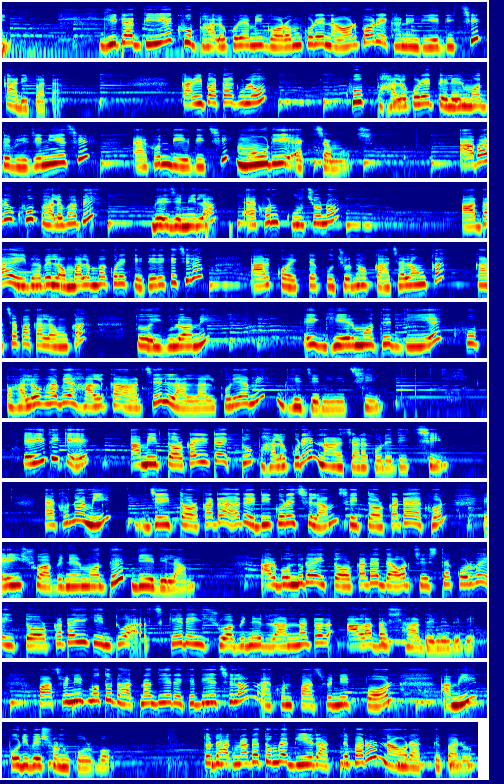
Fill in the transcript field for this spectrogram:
ঘিটা দিয়ে খুব ভালো করে আমি গরম করে নেওয়ার পর এখানে দিয়ে দিচ্ছি কারি পাতা। কারি পাতাগুলো খুব ভালো করে তেলের মধ্যে ভেজে নিয়েছি। এখন দিয়ে দিচ্ছি মৌরি এক চামচ। আবারও খুব ভালোভাবে ভেজে নিলাম। এখন কুচনো আদা এইভাবে লম্বা লম্বা করে কেটে রেখেছিলাম। আর কয়েকটা কুচনো কাঁচা লঙ্কা, কাঁচা পাকা লঙ্কা, তো এইগুলো আমি এই ঘিয়ের মধ্যে দিয়ে খুব ভালোভাবে হালকা আঁচে লাল লাল করে আমি ভেজে নিয়েছি। এই দিকে আমি তরকারিটা একটু ভালো করে নাড়াচাড়া করে দিচ্ছি। এখন আমি যেই তরকাটা রেডি করেছিলাম, সেই তরকাটা এখন এই সোয়াবিনের মধ্যে দিয়ে দিলাম। আর বন্ধুরা, এই তরকাটা দেওয়ার চেষ্টা করবে, এই তরকাটাই কিন্তু আজকের এই সোয়াবিনের রান্নাটার আলাদা স্বাদ এনে দেবে। পাঁচ মিনিট মতো ঢাকনা দিয়ে রেখে দিয়েছিলাম, এখন পাঁচ মিনিট পর আমি পরিবেশন করব। তো ঢাকনাটা তোমরা দিয়ে রাখতে পারো, নাও রাখতে পারো।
